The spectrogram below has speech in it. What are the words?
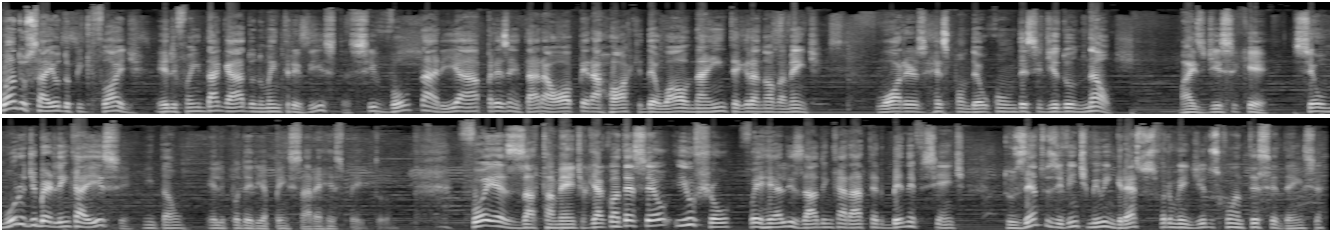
Quando saiu do Pink Floyd, ele foi indagado numa entrevista se voltaria a apresentar a ópera rock The Wall na íntegra novamente. Waters respondeu com um decidido não, mas disse que se o muro de Berlim caísse, então ele poderia pensar a respeito. Foi exatamente o que aconteceu e o show foi realizado em caráter beneficente. 220 mil ingressos foram vendidos com antecedência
